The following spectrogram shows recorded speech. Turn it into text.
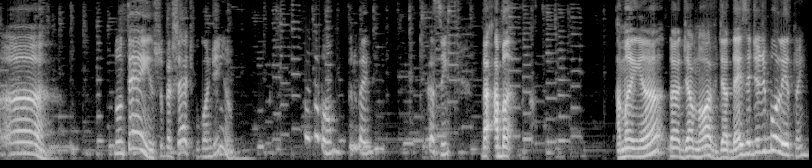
Ah, não tem superchat pro Condinho? Então, tá bom, tudo bem. Fica assim. Amanhã, dia 9, dia 10 é dia de boleto, hein?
